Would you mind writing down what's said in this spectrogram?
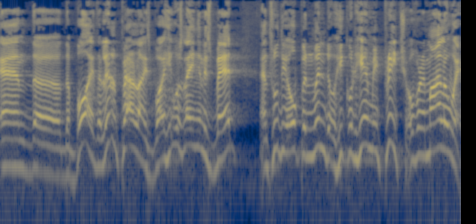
and the, the boy, the little paralyzed boy, he was laying in his bed, and through the open window, he could hear me preach over a mile away.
